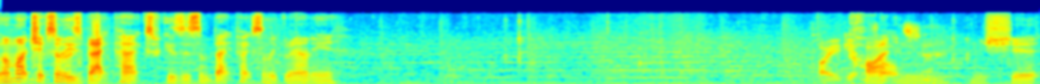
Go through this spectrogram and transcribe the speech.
I might check some of these backpacks because there's some backpacks on the ground here. Oh, you get Kite vaults. and, and shit.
